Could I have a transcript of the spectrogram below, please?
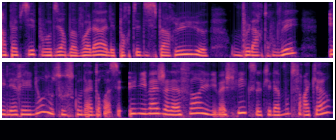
un papier pour dire, bah voilà, elle est portée disparue, euh, on veut la retrouver. Et les réunions, tout tout ce qu'on a droit, c'est une image à la fin, une image fixe qui la montre faire un câlin.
